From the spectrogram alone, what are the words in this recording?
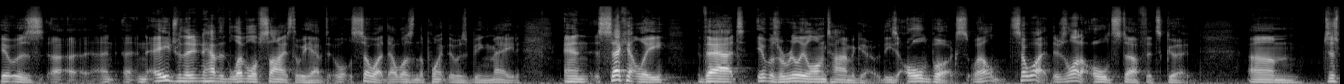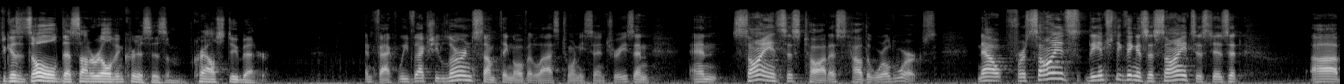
it was uh, an, an, age when they didn't have the level of science that we have. To, well, so what? That wasn't the point that was being made. And secondly, that it was a really long time ago. These old books. Well, so what? There's a lot of old stuff that's good. Um, just because it's old, that's not a relevant criticism. Krauss do better. In fact, we've actually learned something over the last 20 centuries, and, and science has taught us how the world works. Now, for science, the interesting thing as a scientist is that uh,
